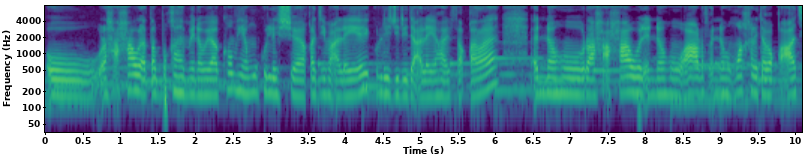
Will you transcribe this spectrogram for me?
وراح أحاول أطبقها من وياكم. هي مو كلش قديمة علي كلش جديدة علي هاي الفقرة. أنه راح أحاول أنه أعرف أنه ما أخلي توقعات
